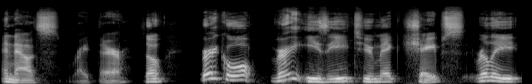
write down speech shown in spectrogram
And now it's right there. So very cool, very easy to make shapes. Really,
